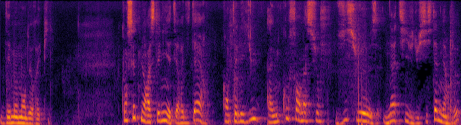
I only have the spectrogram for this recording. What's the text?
des moments de répit. Quand cette neurasthénie est héréditaire, quand elle est due à une conformation vicieuse native du système nerveux,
